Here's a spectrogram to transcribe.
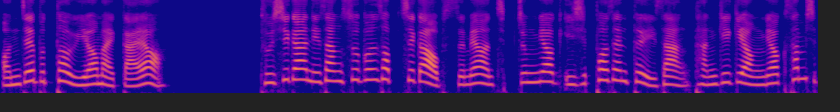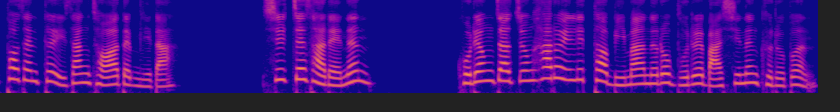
언제부터 위험할까요? 2시간 이상 수분 섭취가 없으면 집중력 20% 이상, 단기 기억력 30% 이상 저하됩니다. 실제 사례는 고령자 중 하루 1리터 미만으로 물을 마시는 그룹은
